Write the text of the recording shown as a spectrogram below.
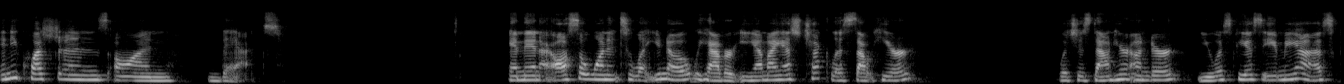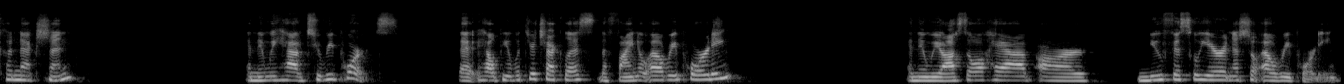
Any questions on that? And then I also wanted to let you know we have our EMIS checklists out here, which is down here under USPS EMIS connection. And then we have two reports that help you with your checklist, the final L reporting. And then we also have our new fiscal year initial L reporting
